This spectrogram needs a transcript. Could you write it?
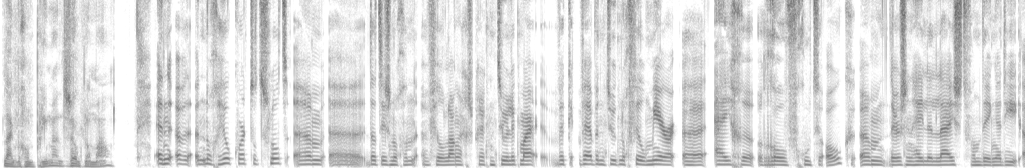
Lijkt me gewoon prima. Dat is ook normaal. En uh, nog heel kort tot slot. Um, uh, dat is nog een, veel langer gesprek natuurlijk. Maar we, we hebben natuurlijk nog veel meer uh, eigen roofgoed ook. Um, er is een hele lijst van dingen die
